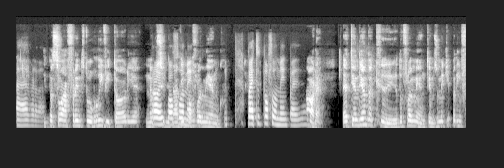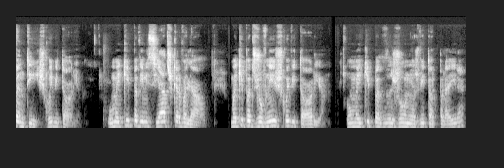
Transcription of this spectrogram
Ah, é verdade. E passou à frente do Rui Vitória na para possibilidade de ir para o Flamengo. Vai tudo para o Flamengo, pai. Ora, atendendo a que do Flamengo temos uma equipa de infantis, Rui Vitória, uma equipa de iniciados, Carvalhal, uma equipa de juvenis, Rui Vitória, uma equipa de júniores, Vítor Pereira,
